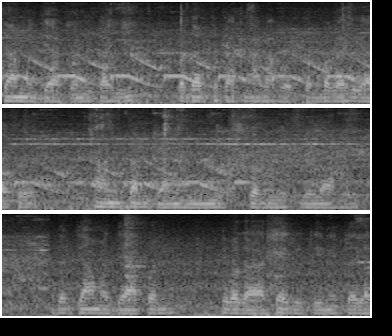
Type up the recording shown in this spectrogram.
त्यामध्ये आपण काही पदार्थ टाकणार आहोत. तर बघा हे असं छान चमच्याने मिक्स करून घेतलेलं आहे. आता त्यामध्ये आपण हे बघा अशा रीतीने त्याला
